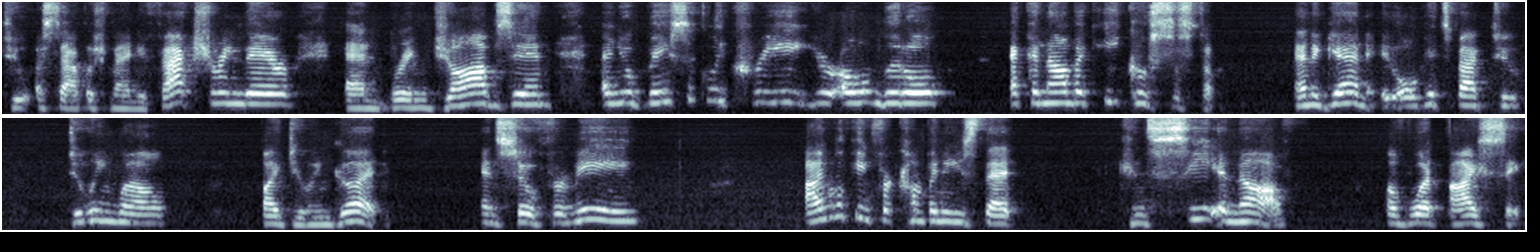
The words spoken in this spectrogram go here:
to establish manufacturing there and bring jobs in. And you'll basically create your own little economic ecosystem. And again, it all gets back to doing well by doing good. And so for me, I'm looking for companies that can see enough of what I see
